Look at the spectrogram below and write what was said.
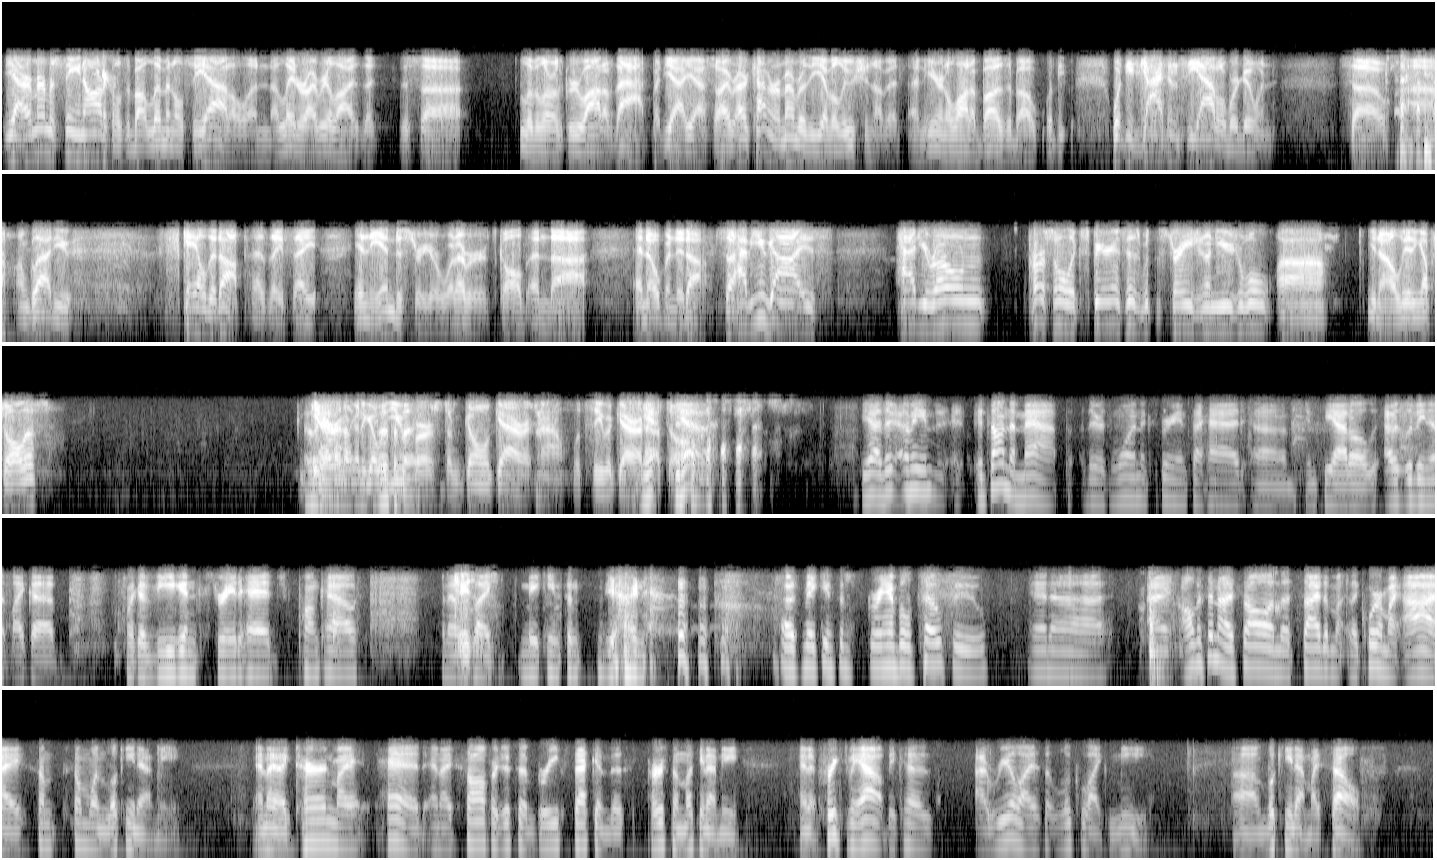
yeah, I remember seeing articles about liminal Seattle, and uh, later I realized that this uh, liminal Earth grew out of that. But yeah, yeah, so I, I kind of remember the evolution of it, and hearing a lot of buzz about what the what these guys in Seattle were doing. So uh, I'm glad you scaled it up, as they say in the industry or whatever it's called, and uh, and opened it up. So have you guys had your own personal experiences with the strange and unusual, uh, you know, leading up to all this? Oh, Garrett. I'm going to go with you first. I'm going with Garrett now. Let's see what Garrett Yeah, has to offer. yeah. Yeah, there, I mean, it's on the map. There's one experience I had um, in Seattle. I was living at like a like a vegan straight edge punk house, and I Jesus. was like making some. Yeah, I know. I was making some scrambled tofu, and uh, I all of a sudden I saw on the side of my the corner of my eye some someone looking at me, and I like turned my head and I saw for just a brief second this person looking at me, and it freaked me out because I realized it looked like me, uh, looking at myself,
